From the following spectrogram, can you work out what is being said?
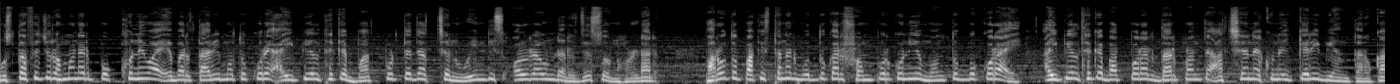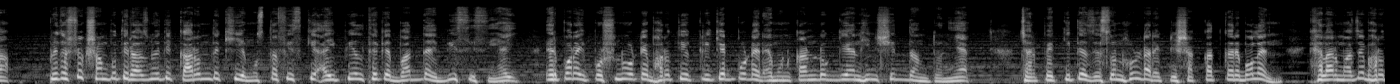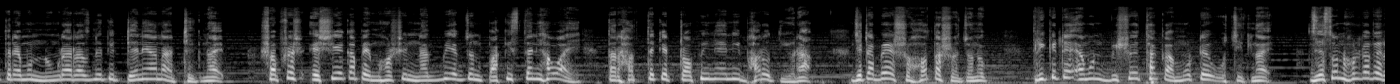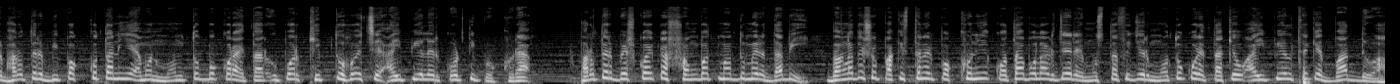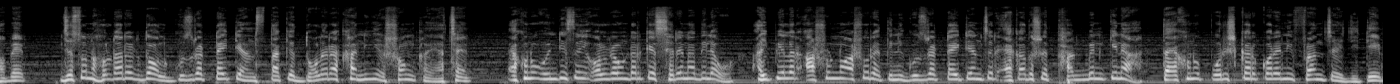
মুস্তাফিজুর রহমানের পক্ষ নেওয়ায় এবার তারই মতো করে আইপিএল থেকে বাদ পড়তে যাচ্ছেন Windies allrounder Jason Holder. Bharat ও পাকিস্তানের মধ্যকার সম্পর্ক নিয়ে মন্তব্য করায় আইপিএল থেকে বাদ পড়ার দ্বারপ্রান্তে আছেন এখন এই ক্যারিবিয়ান তারকা। প্রদর্শক সম্প্রতি রাজনৈতিক কারণ দেখিয়ে মুস্তাফিজকে আইপিএল থেকে বাদ দেয় বিসিসিআই। এরপরই প্রশ্ন ওঠে ভারতীয় ক্রিকেট বোর্ডের এমন কাণ্ডজ্ঞানহীন সিদ্ধান্ত নিয়ে। যার প্রেক্ষিতে জেসন হোল্ডার একটি সাক্ষাৎকারে বলেন, খেলার মাঝে ভারতের এমন নোংরা রাজনীতি টেনে আনা ঠিক নয়। সবশেষ এশিয়া কাপে মহসিন নাকবি একজন পাকিস্তানি হওয়ায় তার হাত থেকে ট্রফি নেয়নি ভারতীয়রা, যেটা বেশ হতাশাজনক। ক্রিকেটে এমন বিষয় থাকা মোটেও উচিত নয়। জেসন হোল্ডারের ভারতের বিপক্ষতা নিয়ে এমন মন্তব্য করায় তার উপর ক্ষিপ্ত হয়েছে আইপিএলের কর্তৃপক্ষরা। ভারতের বেশ কয়েকটা সংবাদ মাধ্যমের দাবি, বাংলাদেশ ও পাকিস্তানের পক্ষ নিয়ে কথা বলার জেরে মুস্তাফিজের মতো করে তাকেও আইপিএল থেকে বাদ দেওয়া হবে। জেসন হোল্ডারের দল গুজরাট টাইটান্স তাকে দলে রাখা নিয়ে শঙ্কায় আছে। এখনও উইন্ডিজ এই অলরাউন্ডারকে সেরে না দিলেও আইপিএলের আসন্ন আসরে তিনি গুজরাট টাইটান্সের একাদশে থাকবেন কিনা তা এখনও পরিষ্কার করেনি ফ্র্যাঞ্চাইজিটি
